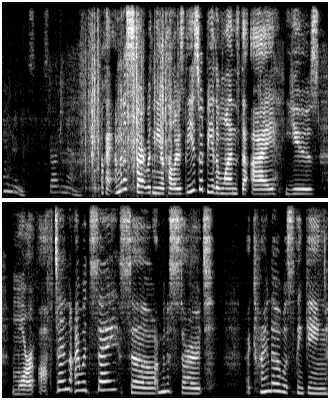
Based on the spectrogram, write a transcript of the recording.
10 minutes. Starting now. Okay, I'm going to start with Neocolors. These would be the ones that I use more often, I would say. So I'm going to start, I kind of was thinking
